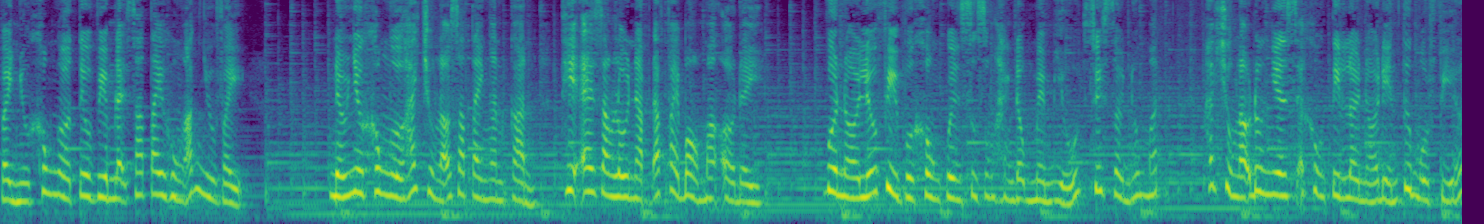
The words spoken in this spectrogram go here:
vậy nhưng không ngờ tiêu viêm lại ra tay hung ác như vậy. Nếu như không ngờ hách trưởng lão ra tay ngăn cản, thì e rằng lôi nạp đã phải bỏ mạng ở đây. Vừa nói Liễu Phỉ vừa không quên sử dụng hành động mềm yếu, suýt rơi nước mắt. Hách trưởng lão đương nhiên sẽ không tin lời nói đến từ một phía,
